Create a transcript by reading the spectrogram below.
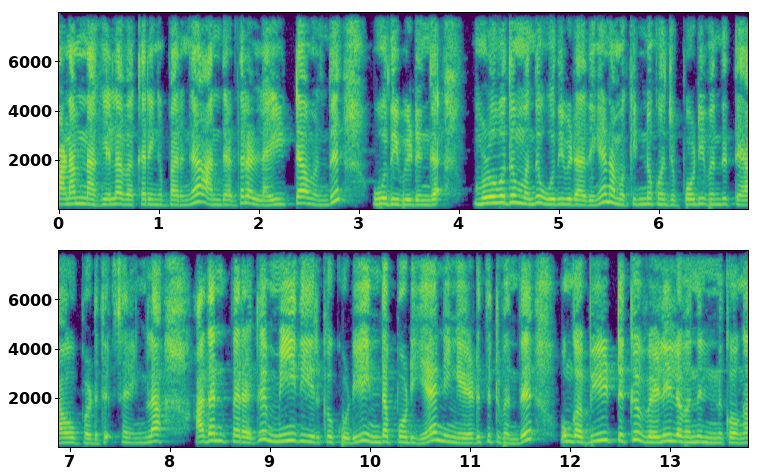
பணம் நகையெல்லாம் வைக்கிறீங்க பாருங்கள் அந்த இடத்துல லைட்டாக வந்து ஊதி விடுங்க. முழுவதும் வந்து ஊதி விடாதீங்க. நமக்கு இன்னும் கொஞ்சம் பொடி வந்து தேவைப்படுது. சரிங்களா? அதன் பிறகு மீதி இருக்கக்கூடிய இந்த பொடியை நீங்கள் எடுத்துகிட்டு வந்து உங்கள் வீட்டுக்கு வெளியில் வந்து நின்றுக்கோங்க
